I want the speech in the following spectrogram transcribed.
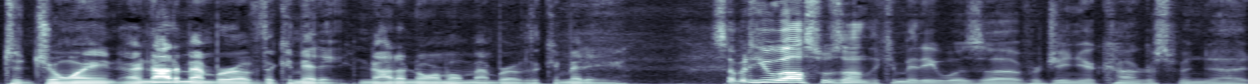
to join or not a member of the committee not a normal member of the committee Somebody who else was on the committee was uh, Virginia Congressman uh,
